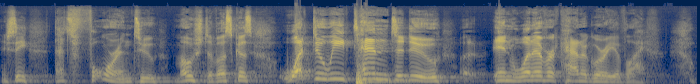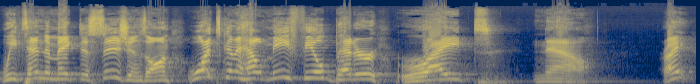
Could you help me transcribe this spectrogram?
You see, that's foreign to most of us because what do we tend to do uh, in whatever category of life? We tend to make decisions on what's going to help me feel better right now, right?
